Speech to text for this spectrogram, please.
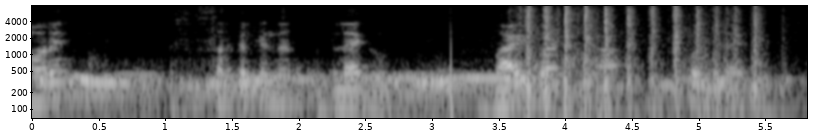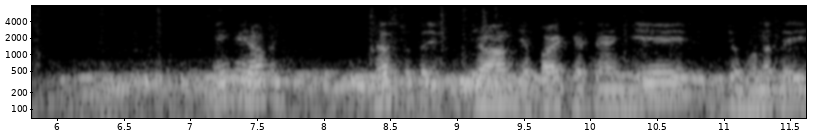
ऑरेंज सर्कल के अंदर ब्लैक होगी। वाइट बर्ड की आँख फुल ब्लैक होगी। यहाँ पे दस्ट होता है चाँद या पाइट कहते हैं, ये जो होना चाहिए,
